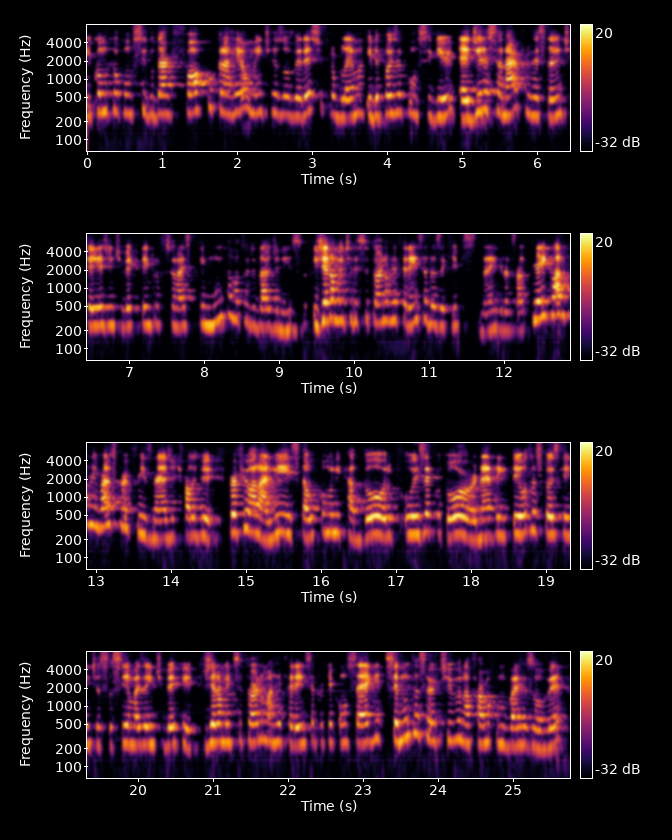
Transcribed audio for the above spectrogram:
e como que eu consigo dar foco para realmente resolver este problema e depois eu conseguir é, direcionar para o restante. E aí a gente vê que tem profissionais que têm muita maturidade nisso e geralmente eles se tornam referência das equipes, né? Engraçado. E aí, claro que tem vários perfis, né? A gente fala de perfil analista, o comunicador, o, executor, né? Tem, tem outras coisas que a gente associa, mas a gente vê que geralmente se torna uma referência porque consegue ser muito assertivo na forma como vai resolver,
